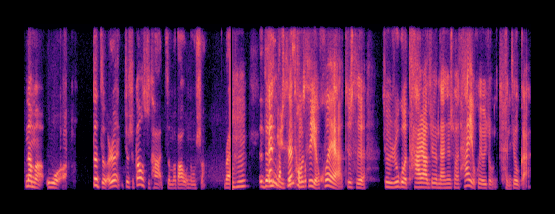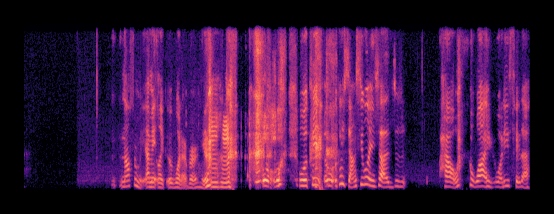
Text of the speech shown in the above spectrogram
那么我的责任就是告诉他怎么把我弄爽，right？但女生同时也会啊，就是就是如果他让这个男生爽，他也会有一种成就感。Not for me. I mean, like whatever. 我我我可以我可以详细问一下，就是 how why do you say that？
